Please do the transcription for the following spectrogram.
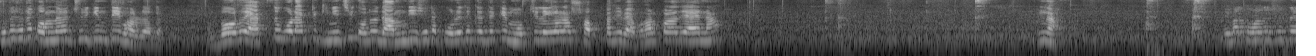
ছোটো ছোটো কম দামের ছুরি কিনতেই ভালো লাগে। বড় এত বড় একটা কিনেছি, কত দাম দিয়ে সেটা পরে থেকে থেকে মরচে লেগে গেল আর সব কাজে ব্যবহার করা যায় না। না। এবার তোমাদের সাথে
